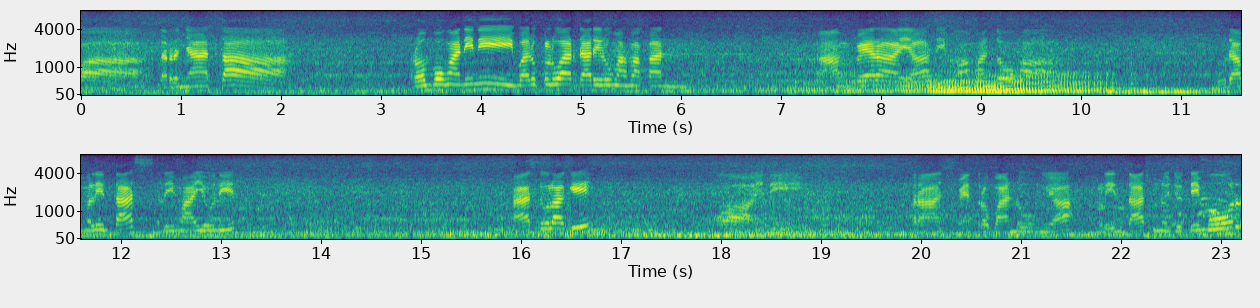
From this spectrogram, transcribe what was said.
Wah, ternyata rombongan ini baru keluar dari rumah makan Ampera ya di Muhammad Toha. Udah melintas 5 unit. Satu lagi. Wah, ini Trans Metro Bandung ya, melintas menuju timur.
